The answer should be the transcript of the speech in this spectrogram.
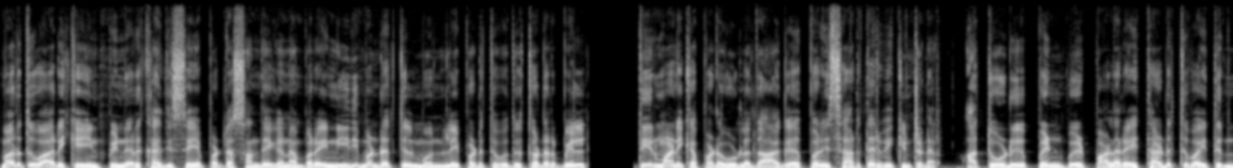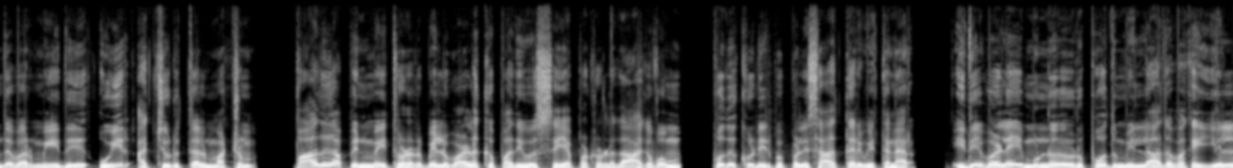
மருத்துவ அறிக்கையின் பின்னர் கைது செய்யப்பட்ட சந்தேக நபரை நீதிமன்றத்தில் முன்னிலைப்படுத்துவது தொடர்பில் தீர்மானிக்கப்பட உள்ளதாக போலீசார் தெரிவிக்கின்றனர். அத்தோடு பெண் வேட்பாளரை தடுத்து வைத்திருந்தவர் மீது உயிர் அச்சுறுத்தல் மற்றும் பாதுகாப்பின்மை தொடர்பில் வழக்கு பதிவு செய்யப்பட்டுள்ளதாகவும் பொதுக்குடியிருப்பு போலீசார் தெரிவித்தனர். இதேவேளை முன்னர் ஒருபோதும் இல்லாத வகையில்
